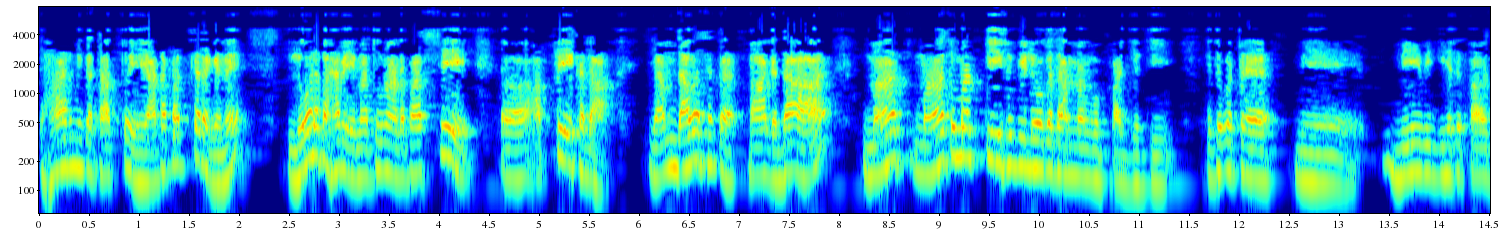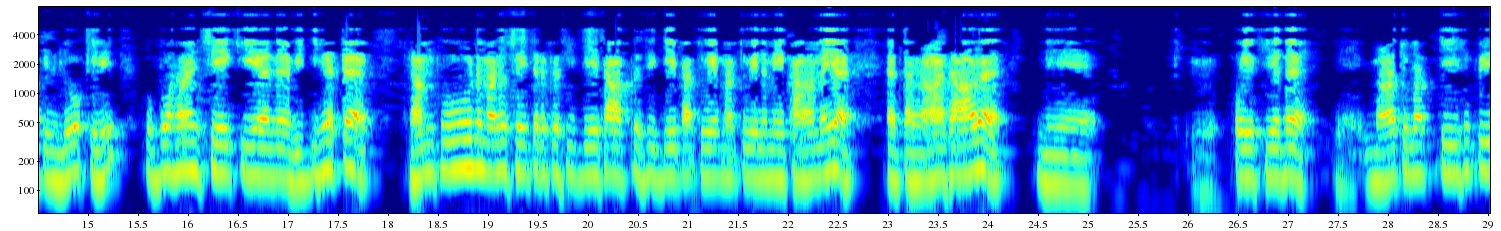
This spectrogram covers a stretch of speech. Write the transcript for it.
ධාර්මික తত্ত্বය යටපත් කරගෙන ලෝල භාවයේ මතුනාට පස්සේ අපේ කදා යම් දවසක භාගදා මාතුමත්ටි සුපිලෝක ධම්මං උප්පජ්ජති. එතකොට මේ මේ විදිහට පවතින ලෝකේ උපවහන්සේ කියන විදිහට සම්පූර්ණ මනුස්ස හිතට ප්‍රසිද්ධියේ සාප්‍රසිද්ධියේ පතුවේ මතුවෙන මේ කාමය නැත්නම් ආසාව මේ ඔය කියන මාතුමත්ති සුපි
